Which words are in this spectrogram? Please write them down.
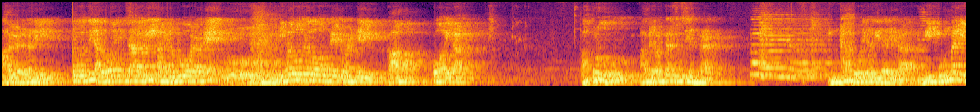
ఆవిడని అనుభవించాలి అని అనుకోవడమే ఇహలోకంలో ఉండేటువంటి కామ కోరిక. అప్పుడు ఆమె వంట చూసి అన్నాడు ఇంకా కోరిక తీరలేదా నీకున్న ఈ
